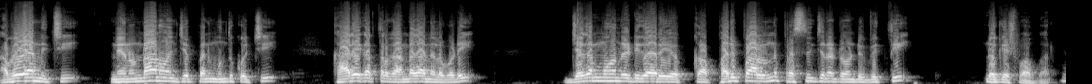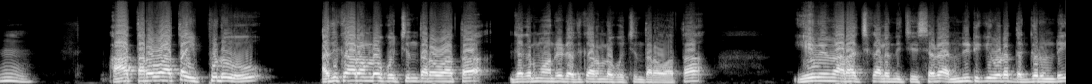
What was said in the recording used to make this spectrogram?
అభయాన్నిచ్చి నేనున్నాను అని చెప్పని ముందుకొచ్చి కార్యకర్తలకు అండగా నిలబడి జగన్మోహన్ రెడ్డి గారి యొక్క పరిపాలనని ప్రశ్నించినటువంటి వ్యక్తి లోకేష్ బాబు గారు. ఆ తర్వాత ఇప్పుడు అధికారంలోకి వచ్చిన తర్వాత జగన్మోహన్ రెడ్డి అధికారంలోకి వచ్చిన తర్వాత ఏమేమి అరాచకాలన్నీ చేశాడో అన్నిటికీ కూడా దగ్గరుండి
